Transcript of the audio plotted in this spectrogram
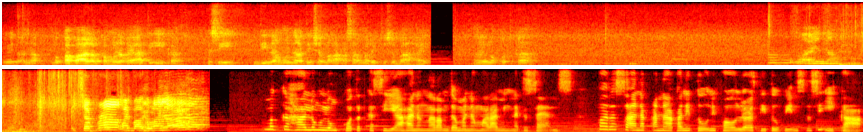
Ngayon anak, magpapaalam ka muna kay Ate Ika kasi hindi na muna natin siya makakasama rito sa bahay. Nalulungkot ka? Ay na. It's a prank! May bago laro! Magkahalong lungkot at kasiyahan ang naramdaman ng maraming netizens para sa anak-anakan ni Tony Fowler at Tito Vince na si Ika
